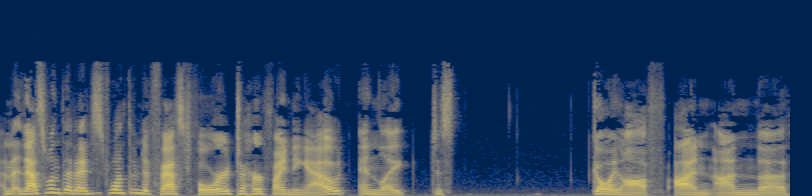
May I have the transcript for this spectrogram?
and that's one that i just want them to fast forward to her finding out and like just going off on on the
